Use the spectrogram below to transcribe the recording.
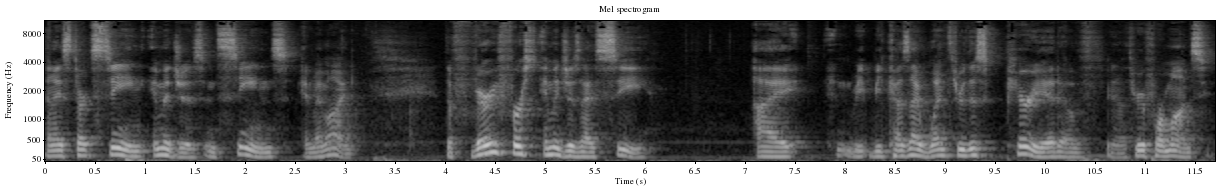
and I start seeing images and scenes in my mind. The very first images I see, I because I went through this period of you know three or four months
